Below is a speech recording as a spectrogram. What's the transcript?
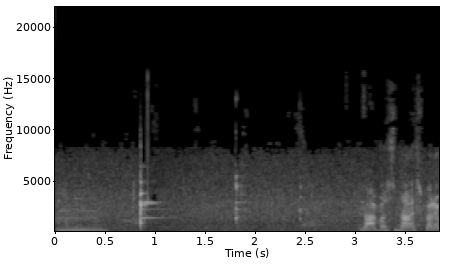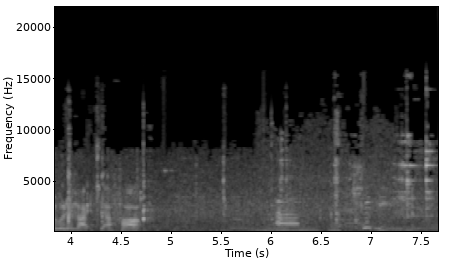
Mmm. That was nice, but I would have liked it a hot. um with chili.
